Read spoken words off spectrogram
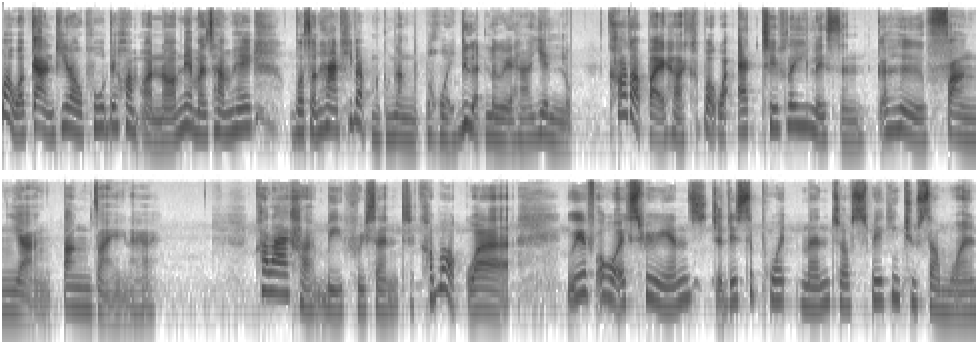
บอกว่าการที่เราพูดด้วยความอ่อนน้อมเนี่ย มันทำให้บทสนทนาที่แบบมันกำลังโหยเดือดเลยค่ะเย็นลง ข้อต่อไปค่ะเขาบอกว่า actively listen ก็คือฟังอย่างตั้งใจนะคะ ข้อแรกค่ะ be present เขาบอกว่า We've all experienced the disappointment of speaking to someone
